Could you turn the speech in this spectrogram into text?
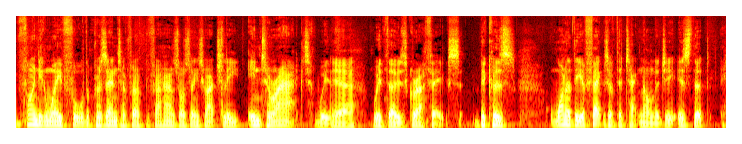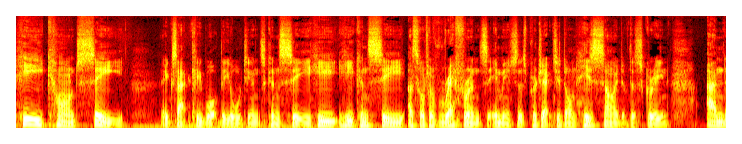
finding a way for the presenter for, for Hans Rosling to actually interact with Yeah. with those graphics because one of the effects of the technology is that he can't see exactly what the audience can see. He he can see a sort of reference image that's projected on his side of the screen. And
